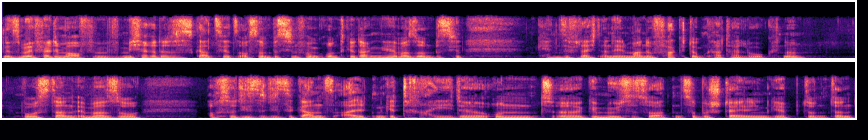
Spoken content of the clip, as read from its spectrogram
Also mir fällt immer auf, mich erinnert das Ganze jetzt auch so ein bisschen vom Grundgedanken her mal so ein bisschen, kennen Sie vielleicht an den Manufaktum-Katalog, ne? Wo es dann immer so auch so diese, diese ganz alten Getreide und äh, Gemüsesorten zu bestellen gibt und dann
